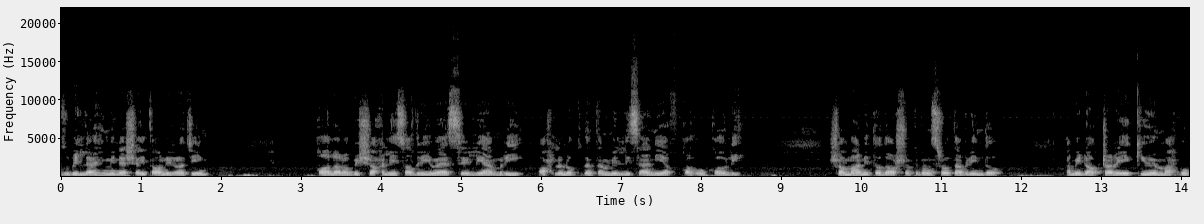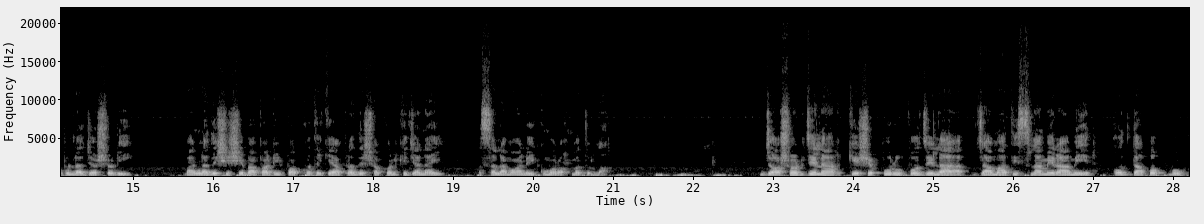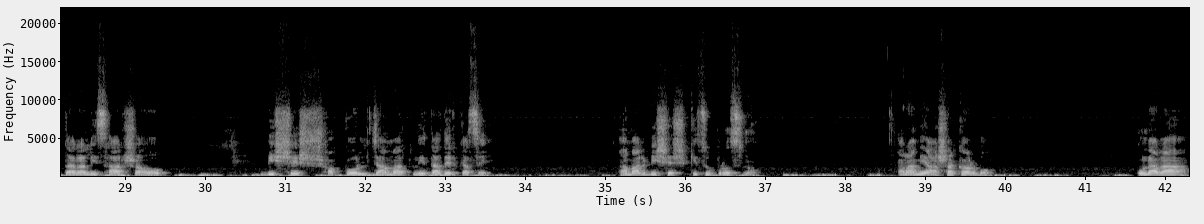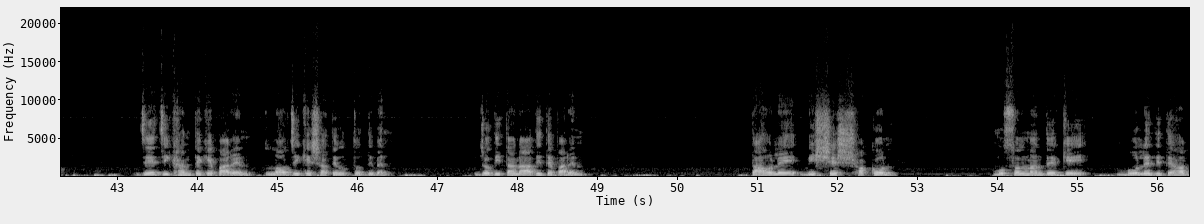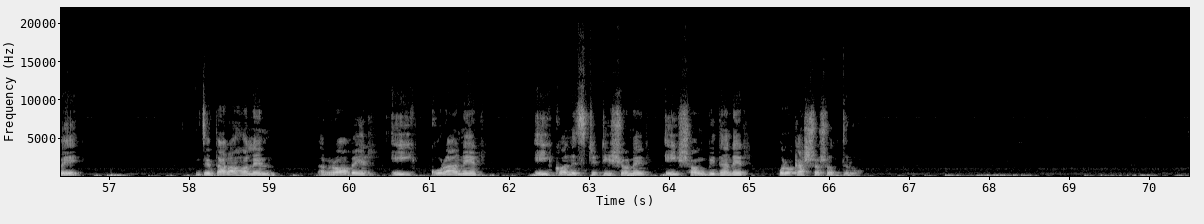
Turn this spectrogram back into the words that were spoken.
أعوذ بالله من الشيطان الرجيم قال رب اشرح لي صدري ويسر لي أمري واحلل عقدة من লিসানি يفقهوا قولي সম্মানিত দর্শক এবং শ্রোতাবৃন্দ আমি doctor A Q M Mahbubullah Jashori Bangladeshi Seba পার্টির পক্ষ থেকে আপনাদের সকলকে জানাই আসসালামু আলাইকুম রহমতুল্লাহ যশোর জেলার কেশবপুর উপজেলা জামাত ইসলামের আমির অধ্যাপক মুক্তার আলী স্যার সহ বিশ্বের সকল জামাত নেতাদের কাছে আমার বিশেষ কিছু প্রশ্ন। আর আমি আশা করব, ওনারা যে যেখান থেকে পারেন লজিকের সাথে উত্তর দিবেন। যদি তা না দিতে পারেন, তাহলে বিশ্বের সকল মুসলমানদেরকে বলে দিতে হবে যে তারা হলেন রবের এই কোরআনের, এই কনস্টিটিউশনের এই সংবিধানের প্রকাশ্য শত্রু।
